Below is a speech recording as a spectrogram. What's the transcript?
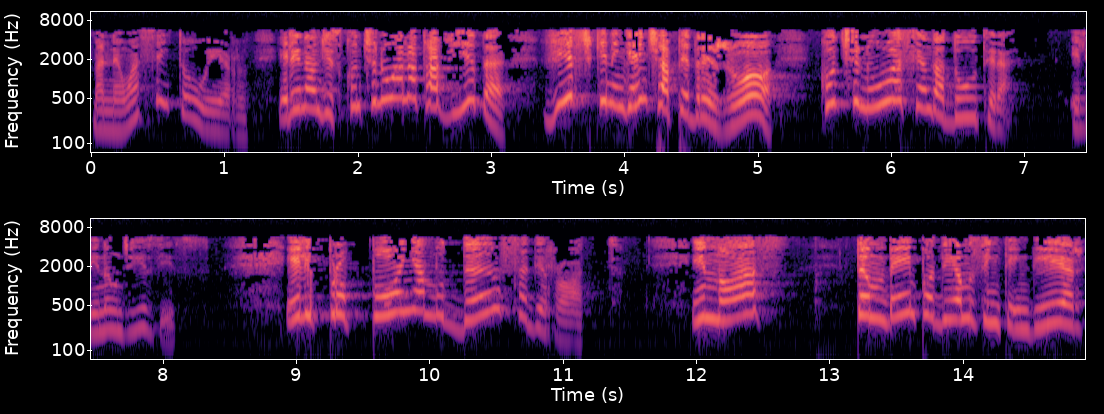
mas não aceitou o erro. Ele não diz: continua na tua vida, viste que ninguém te apedrejou, continua sendo adúltera. Ele não diz isso. Ele propõe a mudança de rota. E nós também podemos entender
